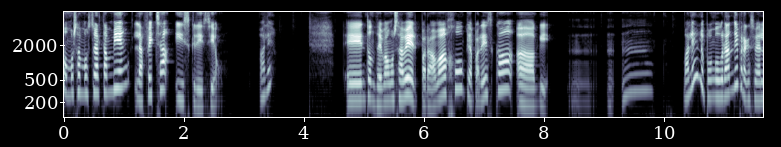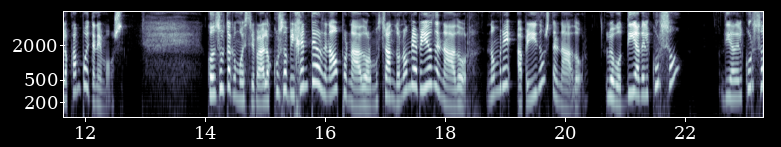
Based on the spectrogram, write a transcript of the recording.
vamos a mostrar también la fecha inscripción. ¿Vale? Eh, entonces vamos a ver para abajo que aparezca aquí. ¿Vale? Lo pongo grande para que se vean los campos y tenemos Consulta que muestre para los cursos vigentes ordenados por nadador, mostrando nombre y apellidos del nadador. Nombre, apellidos del nadador. Luego, día del curso, día del curso,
